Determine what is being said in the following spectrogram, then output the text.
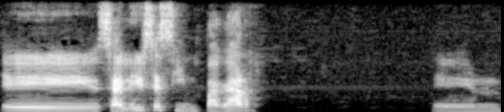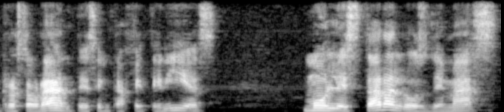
eh, salirse sin pagar en restaurantes, en cafeterías, molestar a los demás,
